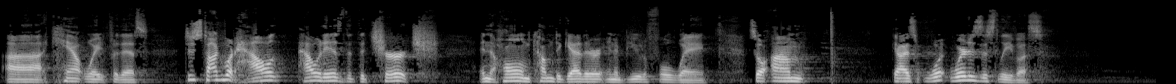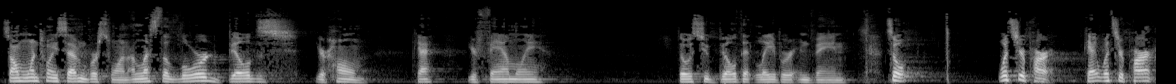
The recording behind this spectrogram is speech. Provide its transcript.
Uh, can't wait for this just talk about how, how it is that the church and the home come together in a beautiful way. So, um, guys, wh- where does this leave us? Psalm 127, verse 1 Unless the Lord builds your home, okay, your family, those who build it labor in vain. So, what's your part? Okay, what's your part?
